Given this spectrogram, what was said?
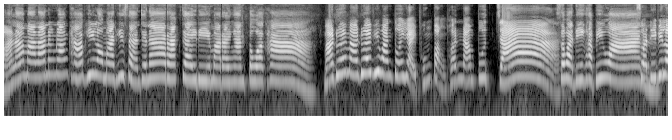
มาแล้วมาแล้วน้องๆคะพี่เรามาที่แสนจะน่ารักใจดีมารายงานตัวค่ะ มาด้วยมาด้วยพี่วันตัวใหญ่พุงป่องพ่นน้ำปุดจ้า สวัสดีค่ะพี่วานสวัสดีพี่โล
